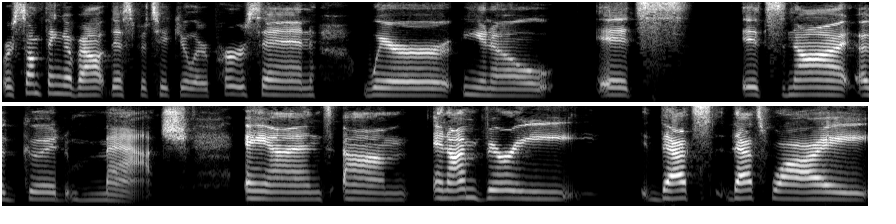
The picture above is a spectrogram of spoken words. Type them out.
or something about this particular person where you know it's it's not a good match. And um and i'm very that's that's why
